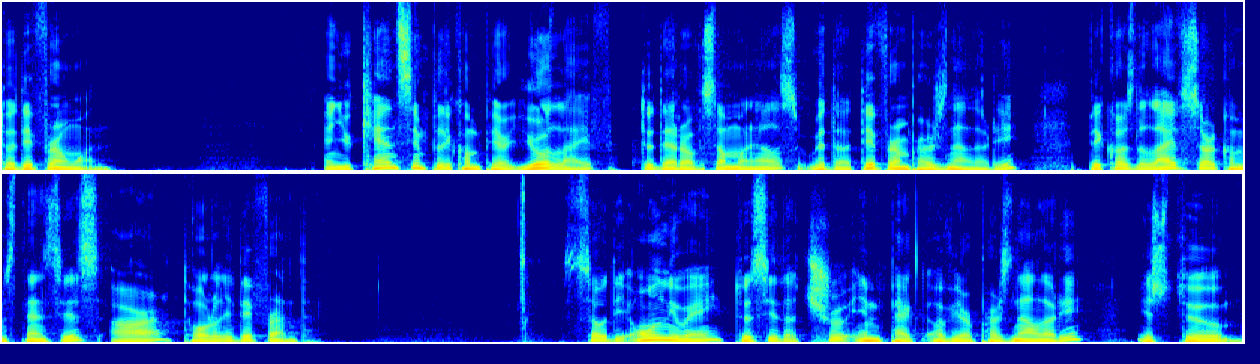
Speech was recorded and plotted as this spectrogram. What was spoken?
to a different one. And you can't simply compare your life to that of someone else with a different personality because the life circumstances are totally different. So, the only way to see the true impact of your personality is to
